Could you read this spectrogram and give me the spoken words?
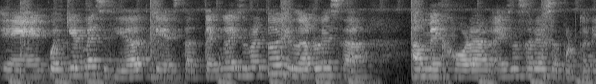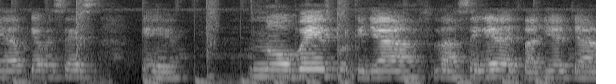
eh, cualquier necesidad que ésta tenga y sobre todo ayudarles a, a, mejorar esas áreas de oportunidad que a veces eh, no ves porque ya la ceguera de taller ya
